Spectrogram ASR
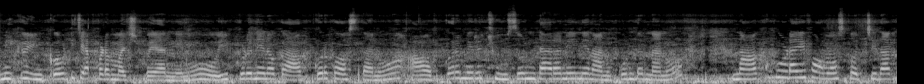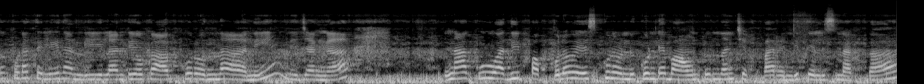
మీకు ఇంకోటి చెప్పడం మర్చిపోయాను నేను. ఇప్పుడు నేను ఒక ఆకుకూరకు వస్తాను ఆ ఆకుకూర మీరు చూసుంటారని నేను అనుకుంటున్నాను. నాకు కూడా ఈ ఫామ్ హౌస్కి వచ్చేదాకా కూడా తెలియదండి. ఇలాంటి ఒక ఆకుకూర ఉందా అని నిజంగా. నాకు అది పప్పులో వేసుకుని వండుకుంటే బాగుంటుందని చెప్పారండి తెలిసినాక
